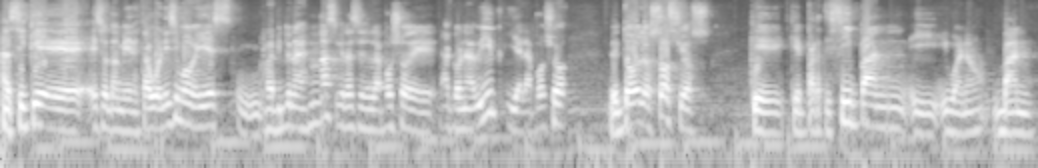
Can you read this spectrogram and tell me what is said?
Así que eso también está buenísimo y es, repito una vez más, gracias al apoyo de Aconavip y al apoyo de todos los socios que, que participan y, bueno, van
